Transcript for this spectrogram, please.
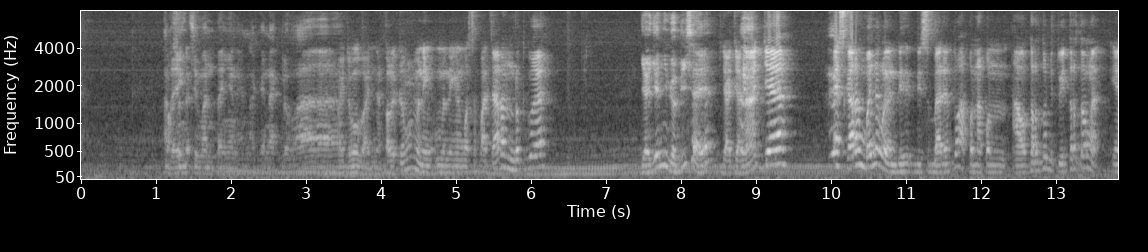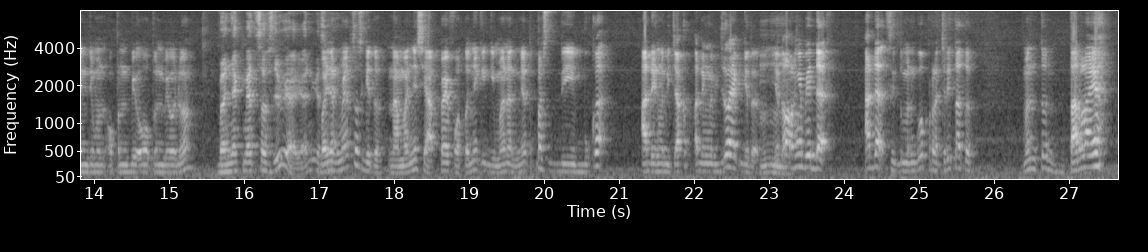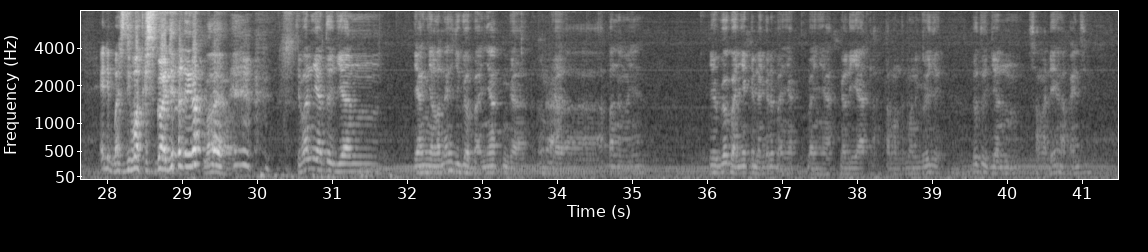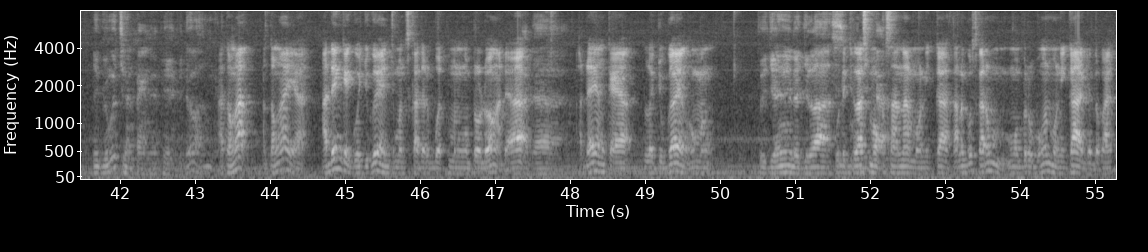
Ada yang Maksudnya? cuman pengen enak-enak doang. Oh, itu mah banyak. Kalau itu mah mending mendingan gak usah pacaran menurut gue jajan juga bisa ya. Jajan aja eh sekarang banyak loh yang di- disebarin tuh akun-akun alter tuh di twitter tuh nggak? Yang cuman open bo open bo doang. Banyak medsos juga kan? Kesannya. banyak medsos gitu. Namanya siapa fotonya kayak gimana. Ternyata pas dibuka ada yang lebih cakep ada yang lebih jelek gitu. Mm-mm. ternyata orangnya beda. Ada si temen gue pernah cerita tuh. Mentun ntar lah ya. Eh dibahas di podcast gue aja nih cuman ya tujuan yang nyeleneh juga banyak nggak Enggak. nggak apa namanya ya gue banyak kedenger banyak banyak ngeliat lah teman-teman gue aja lu tujuan sama dia ngapain sih? Ya gue cuma pengen happy happy doang. Atau enggak atau enggak ya ada yang kayak gue juga yang cuma sekadar buat temen ngobrol doang ada. Ada. Ada yang kayak lo juga yang emang tujuannya udah jelas. Udah jelas mau nikah. ke sana mau nikah karena gue sekarang mau berhubungan mau nikah gitu kan.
